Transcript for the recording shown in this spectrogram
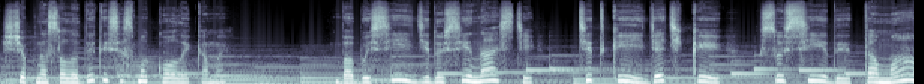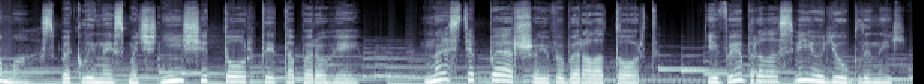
щоб насолодитися смаколиками. Бабусі й дідусі Насті, тітки й дядьки, сусіди та мама спекли найсмачніші торти та пироги. Настя першою вибирала торт і вибрала свій улюблений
